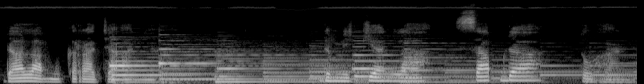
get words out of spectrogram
dalam kerajaannya. Demikianlah sabda Tuhan.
